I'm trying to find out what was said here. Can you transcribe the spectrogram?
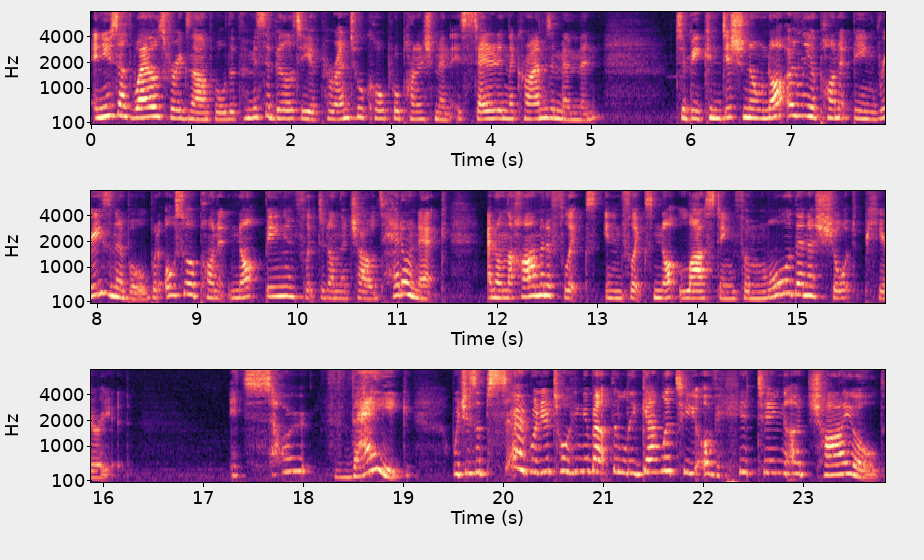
in New South Wales, for example, the permissibility of parental corporal punishment is stated in the Crimes Amendment to be conditional not only upon it being reasonable, but also upon it not being inflicted on the child's head or neck and on the harm it inflicts, it inflicts not lasting for more than a short period. It's so vague which is absurd when you're talking about the legality of hitting a child.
